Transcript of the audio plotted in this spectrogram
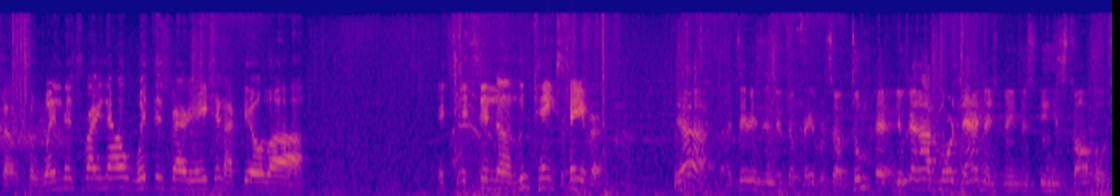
to, to win this right now, with this variation, I feel uh, it's it's in uh, Liu Kang's favor. Yeah, I think it's in the favor. So two, uh, you can have more damage in his, in his combos.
